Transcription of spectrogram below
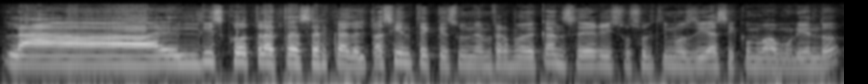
La, el disco trata acerca del paciente que es un enfermo de cáncer y sus últimos días y cómo va muriendo.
